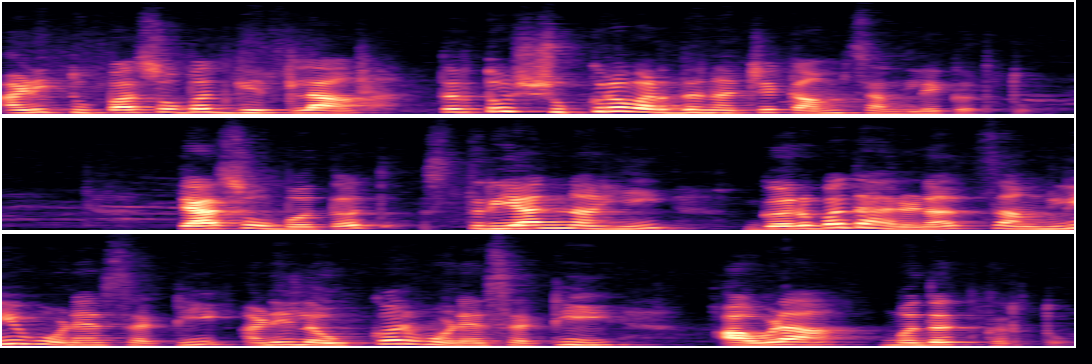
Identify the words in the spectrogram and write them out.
आणि तुपासोबत घेतला तर तो शुक्रवर्धनाचे काम चांगले करतो. त्यासोबतच स्त्रियांनाही गर्भधारणा चांगली होण्यासाठी आणि लवकर होण्यासाठी आवळा मदत करतो.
